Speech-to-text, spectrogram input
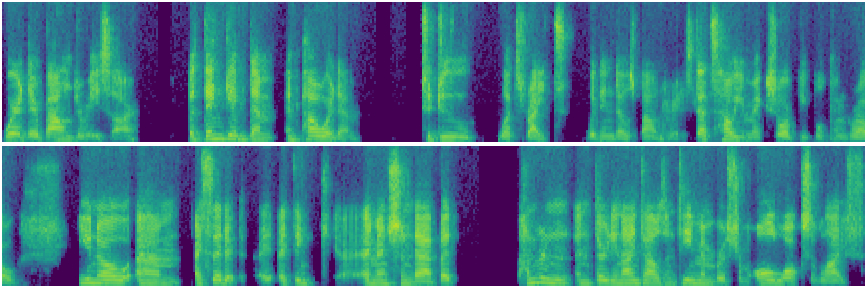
where their boundaries are, but then give them, empower them to do what's right within those boundaries. That's how you make sure people can grow. You know, um, I said, I, I think I mentioned that, but 139,000 team members from all walks of life.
